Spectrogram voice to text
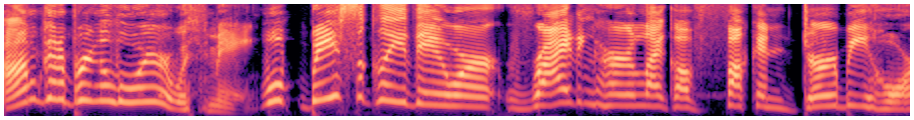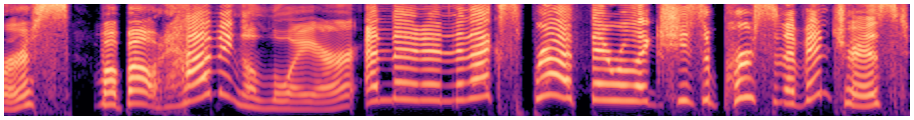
I'm going to bring a lawyer with me. Well, basically, they were riding her like a fucking derby horse about having a lawyer. And then in the next breath, they were like, she's a person of interest.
